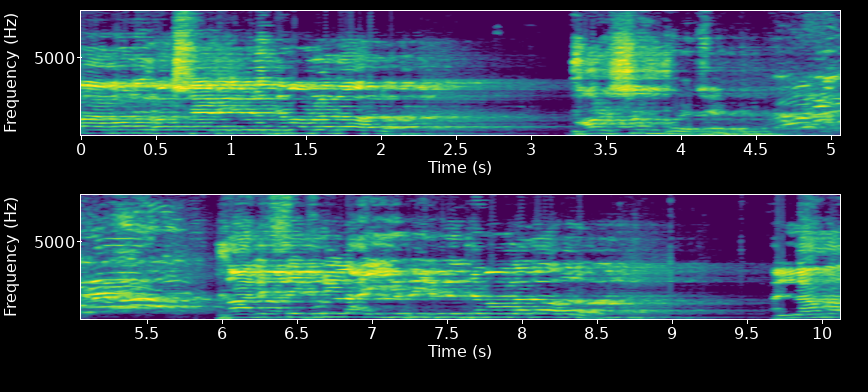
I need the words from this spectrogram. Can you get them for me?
মামুনুল হক সাহেবের বিরুদ্ধে মামলা দেওয়া হলো। ধর্ষণ করেছেন। খালিদ সাইফুল্লাহ আইয়ুবের বিরুদ্ধে মামলা দেওয়া হলো। আল্লামা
